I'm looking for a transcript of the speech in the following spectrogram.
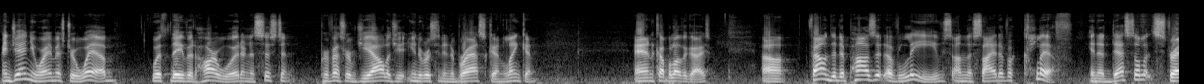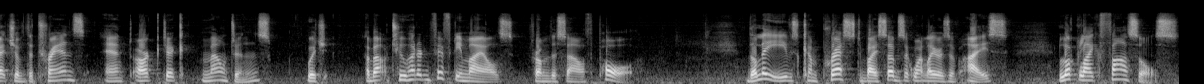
In January, Mr. Webb, with David Harwood, an assistant professor of geology at University of Nebraska in Lincoln, and a couple other guys, uh, found a deposit of leaves on the side of a cliff in a desolate stretch of the Transantarctic Mountains, which about 250 miles from the South Pole. The leaves, compressed by subsequent layers of ice, look like fossils,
